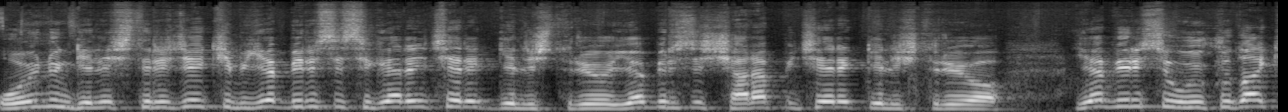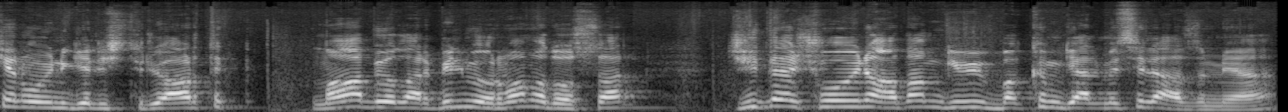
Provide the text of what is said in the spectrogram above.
oyunun geliştirici ekibi ya birisi sigara içerek geliştiriyor ya birisi şarap içerek geliştiriyor ya birisi uykudayken oyunu geliştiriyor artık ne yapıyorlar bilmiyorum ama dostlar cidden şu oyuna adam gibi bir bakım gelmesi lazım ya.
